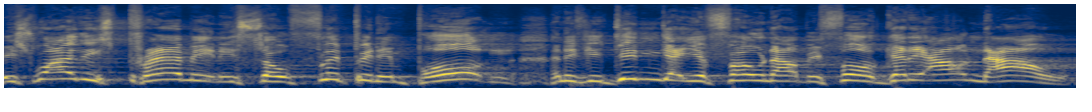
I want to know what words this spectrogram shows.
It's why this prayer meeting is so flipping important. And if you didn't get your phone out before, get it out now.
